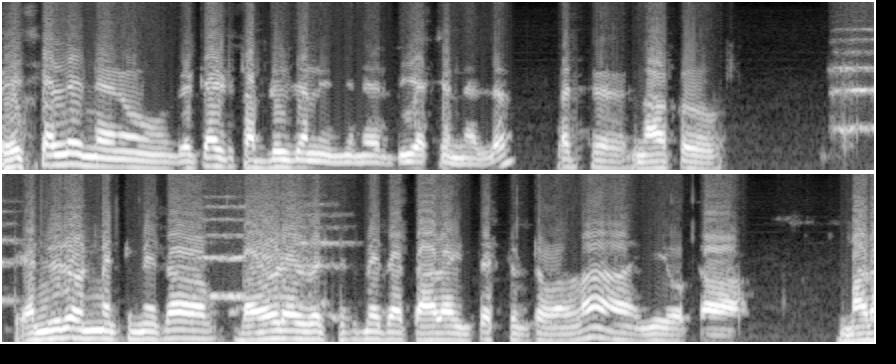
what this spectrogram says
బేసికల్లీ నేను retired sub division engineer BSNL but నాకు ఎన్విరాన్మెంట్ మీద బయోడైవర్సిటీ మీద చాలా ఇంట్రెస్ట్ ఉండటం వలన ఈ యొక్క మడ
